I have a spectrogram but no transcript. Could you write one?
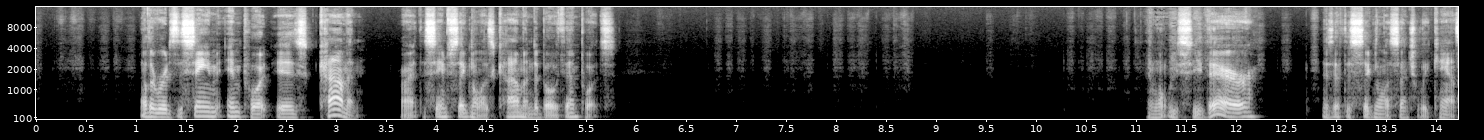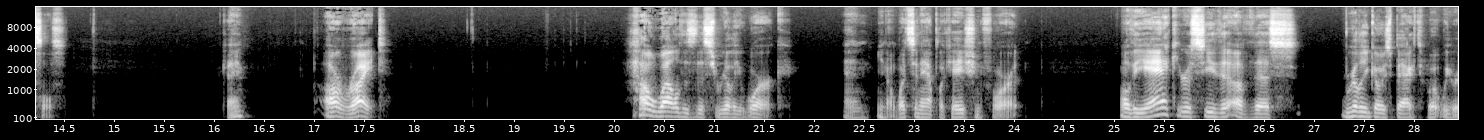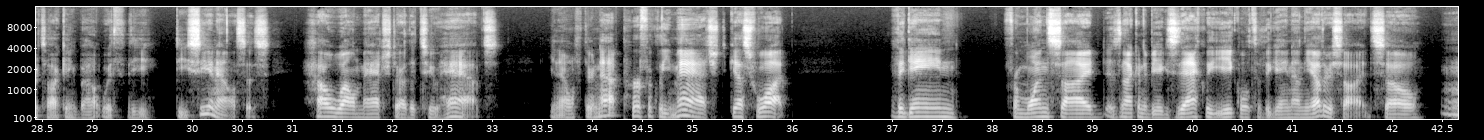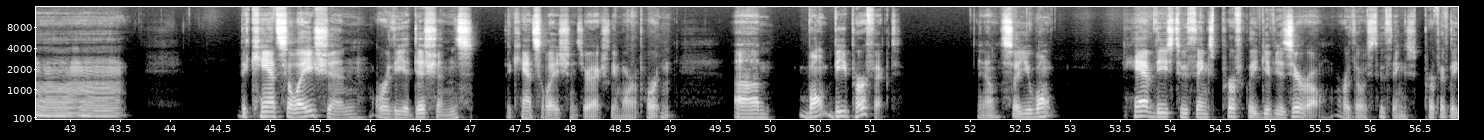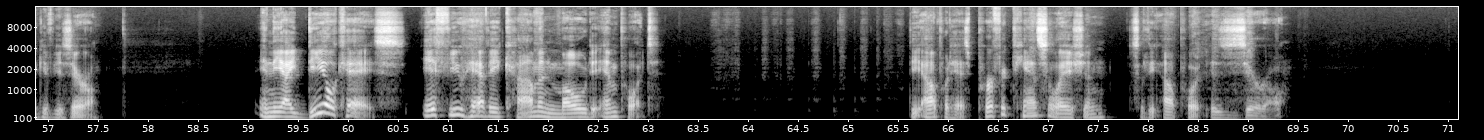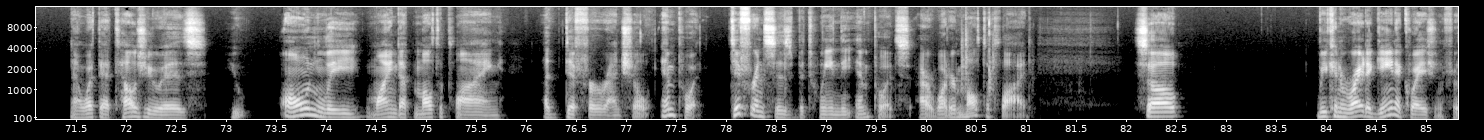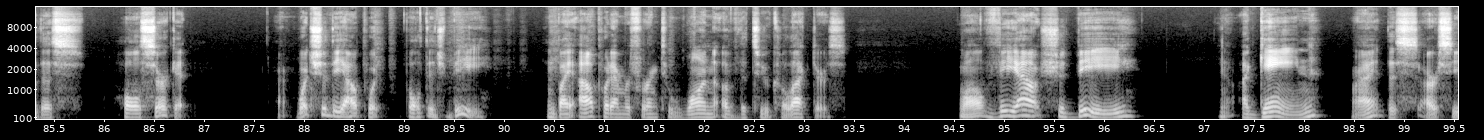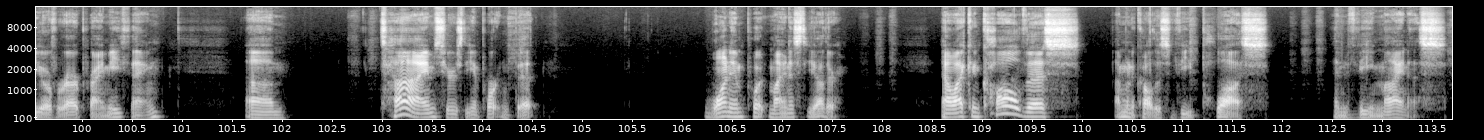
In other words, the same input is common, right? The same signal is common to both inputs. And what we see there is that the signal essentially cancels. Okay? All right. How well does this really work? And, you know, what's an application for it? Well, the accuracy of this really goes back to what we were talking about with the DC analysis. How well matched are the two halves? You know, if they're not perfectly matched, guess what? The gain from one side is not going to be exactly equal to the gain on the other side. So mm, the cancellation or the additions, the cancellations are actually more important, um, won't be perfect. You know, so you won't have these two things perfectly give you zero, or those two things perfectly give you zero. In the ideal case, if you have a common mode input, the output has perfect cancellation so the output is zero. Now what that tells you is you only wind up multiplying a differential input. Differences between the inputs are what are multiplied. So we can write a gain equation for this whole circuit. What should the output voltage be? And by output, I'm referring to one of the two collectors. Well, V out should be you know, a gain, right? This RC over R prime E thing, um, times, here's the important bit, one input minus the other. Now I can call this, I'm going to call this V plus and V minus.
